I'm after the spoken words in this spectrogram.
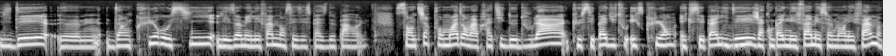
l'idée euh, d'inclure aussi les hommes et les femmes dans ces espaces de parole. Sentir pour moi dans ma pratique de doula que c'est pas du tout excluant et que c'est pas l'idée mhm. j'accompagne les femmes et seulement les femmes,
